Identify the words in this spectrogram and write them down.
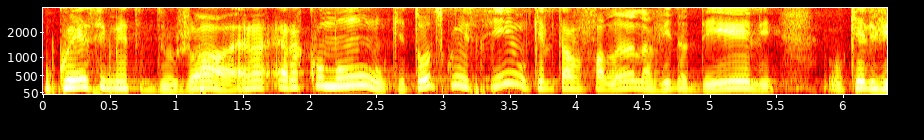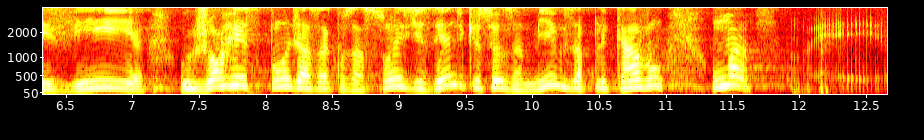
o conhecimento do Jó era, era comum, que todos conheciam o que ele estava falando, a vida dele, o que ele vivia. O Jó responde às acusações, dizendo que os seus amigos aplicavam uma. Eh,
